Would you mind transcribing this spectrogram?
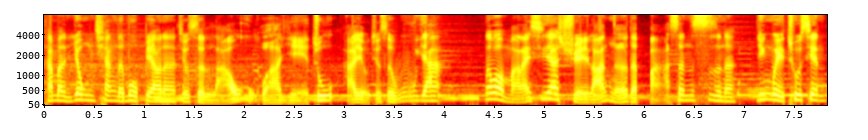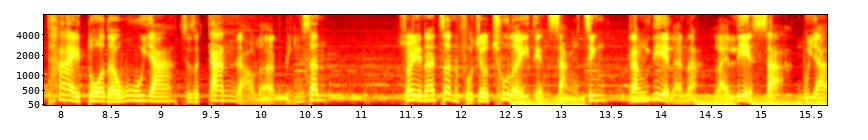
他们用枪的目标呢就是老虎啊、野猪，还有就是乌鸦。那么马来西亚雪兰莪的把生市呢，因为出现太多的乌鸦，就是干扰了民生。所以呢，政府就出了一点赏金，让猎人啊来猎杀乌鸦。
